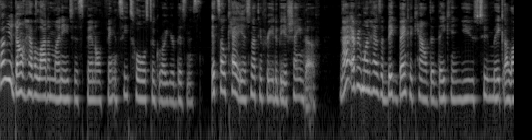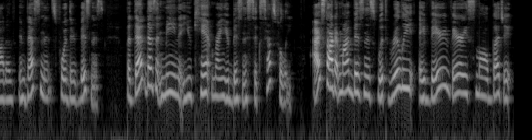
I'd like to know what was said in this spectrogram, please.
So, you don't have a lot of money to spend on fancy tools to grow your business. It's okay, it's nothing for you to be ashamed of. Not everyone has a big bank account that they can use to make a lot of investments for their business, but that doesn't mean that you can't run your business successfully. I started my business with really a very, very small budget,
